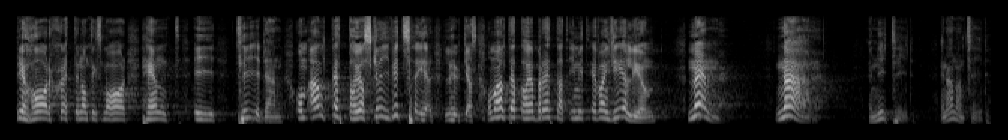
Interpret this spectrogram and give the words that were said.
Det har skett, det är någonting som har hänt i tiden. Om allt detta har jag skrivit, säger Lukas. Om allt detta har jag berättat i mitt evangelium. Men när? En ny tid, en annan tid.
